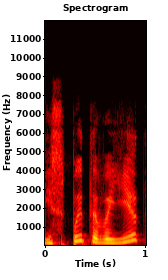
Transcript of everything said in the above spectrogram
испытывает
